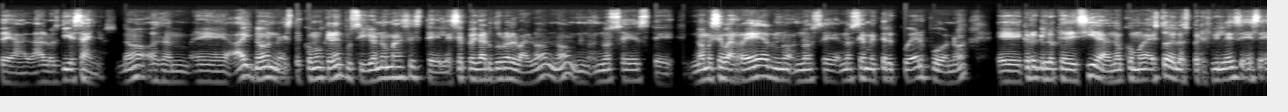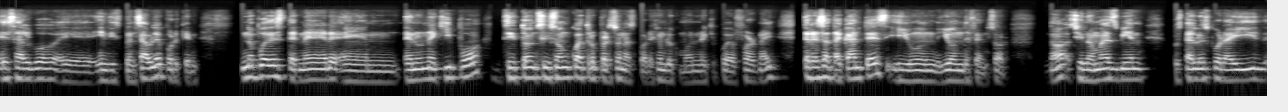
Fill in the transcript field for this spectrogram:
fútbol a, los 10 años, ¿no? O sea, eh, ay, no, este, ¿cómo creen? Pues si yo nomás este, le sé pegar duro al balón, ¿no? No, sé, este, no me sé barrer, no, no, sé, no sé meter cuerpo, ¿no? Eh, creo que lo que decía, ¿no? Como esto de los perfiles es, es algo eh, indispensable porque no puedes tener en un equipo, si, si son cuatro personas, por ejemplo, como en un equipo de Fortnite, tres atacantes y un, y un defensor, ¿no? Sino más bien, pues tal vez por ahí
